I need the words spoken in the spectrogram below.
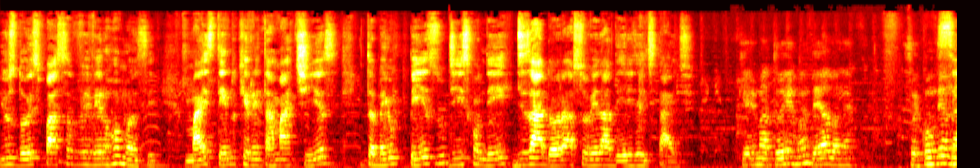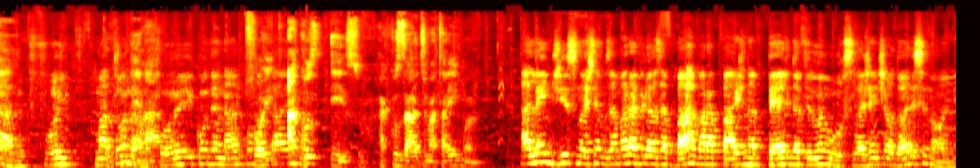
e os dois passam a viver um romance, mas tendo que orientar Matias e também o peso de esconder de Isadora a sua verdadeira identidade. Que ele matou a irmã dela, né? Foi condenado. Sim. Foi. Matou foi não, foi condenado por foi matar a irmã. Isso, acusado de matar a irmã. Além disso, nós temos a maravilhosa Bárbara Paz na pele da vilã Úrsula, gente, eu adoro esse nome,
